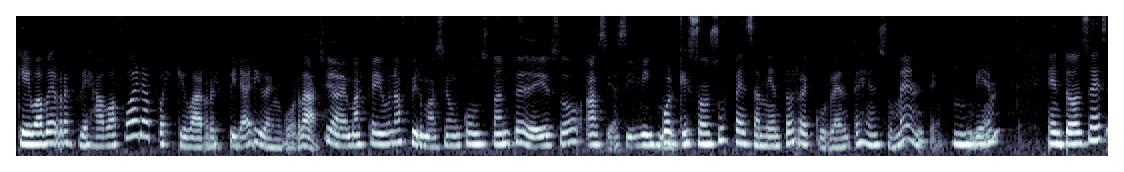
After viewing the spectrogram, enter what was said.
¿qué va a ver reflejado afuera? Pues que va a respirar y va a engordar. Sí, además que hay una afirmación constante de eso hacia sí mismo. Porque son sus pensamientos recurrentes en su mente. Bien. Entonces,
